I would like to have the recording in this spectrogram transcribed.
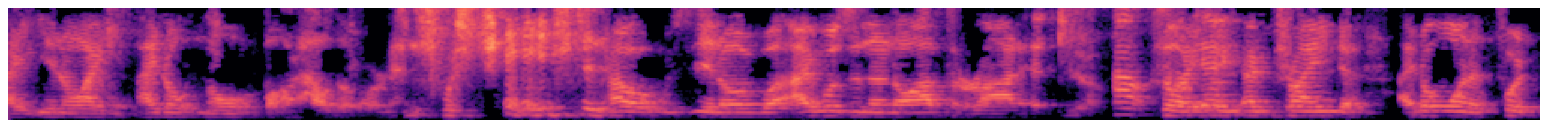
I, you know, I, I don't know about how the ordinance was changed and how it was, you know, I wasn't an author on it. How- So I, I- I'm trying to, I don't want to put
